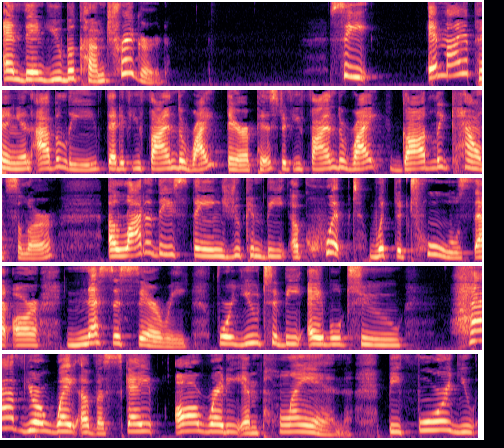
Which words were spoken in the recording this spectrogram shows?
and then you become triggered? See, in my opinion, I believe that if you find the right therapist, if you find the right godly counselor, a lot of these things you can be equipped with the tools that are necessary for you to be able to have your way of escape already in plan before you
